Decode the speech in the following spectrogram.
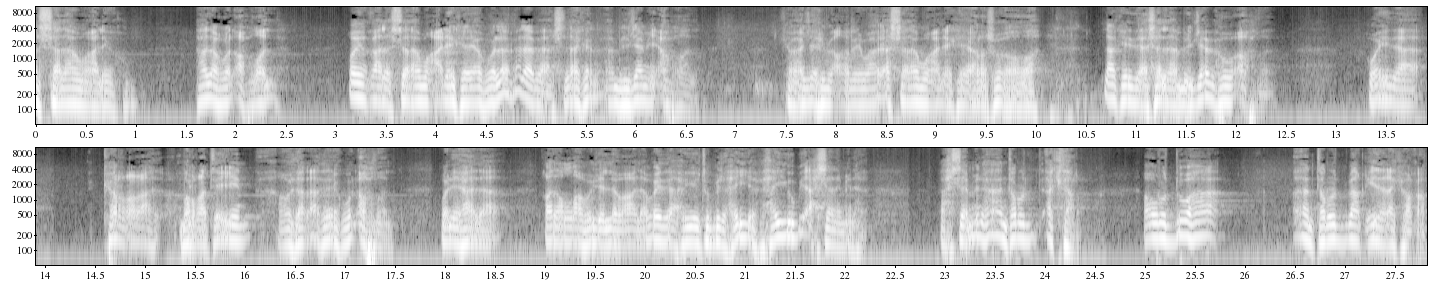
السلام عليكم. هذا هو الأفضل. وإن قال السلام عليك يا فلان فلا بأس لكن بالجمع أفضل. كما جاء في بعض الروايات السلام عليك يا رسول الله. لكن إذا سلم بالجمع هو أفضل. وإذا كرر مرتين أو ثلاثة يكون أفضل. ولهذا قال الله جل وعلا وإذا حييتم بالحية فحيوا بأحسن منها. أحسن منها أن ترد أكثر. أو ردوها أن ترد ما قيل لك فقط.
